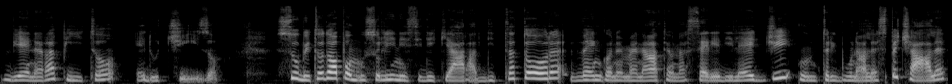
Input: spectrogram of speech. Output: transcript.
viene rapito ed ucciso. Subito dopo Mussolini si dichiara dittatore, vengono emanate una serie di leggi, un tribunale speciale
